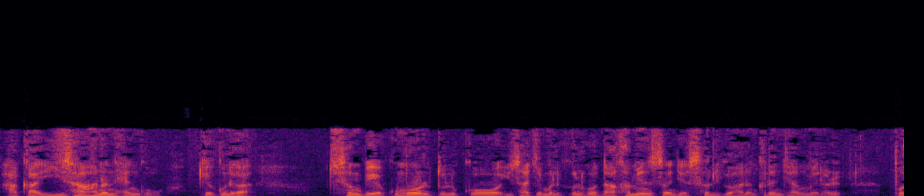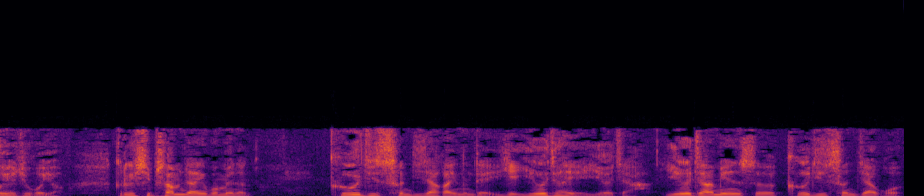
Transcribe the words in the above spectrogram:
아까 이사하는 행구, 그 우리가 성벽에 구멍을 뚫고 이사짐을 끌고 나가면서 이제 설교하는 그런 장면을 보여주고요. 그리고 13장에 보면은 거짓 선지자가 있는데 이게 여자예요, 여자. 여자면서 거짓 선지하고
